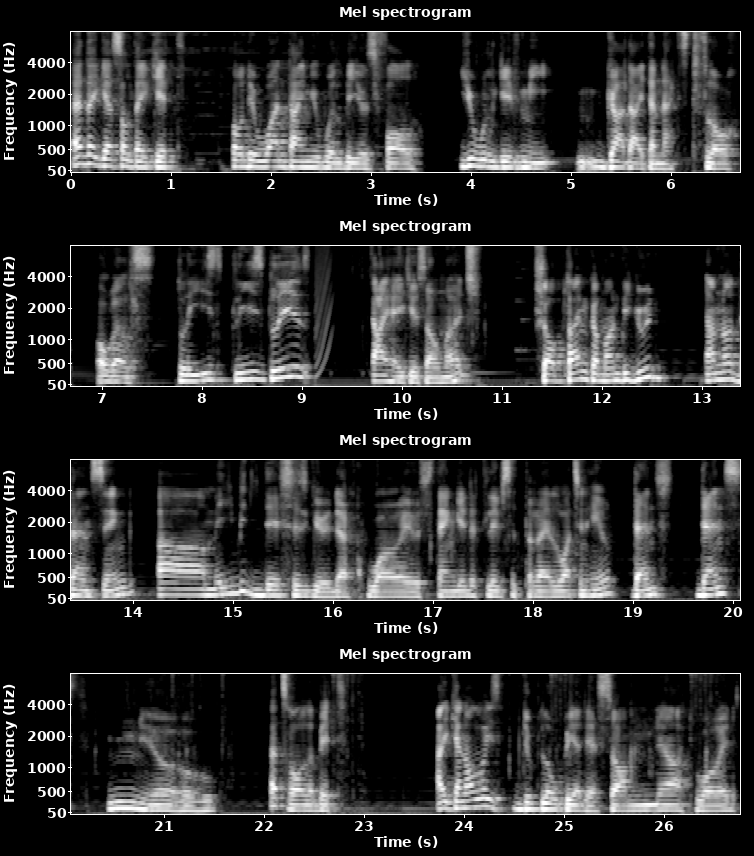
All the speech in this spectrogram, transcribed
And I guess I'll take it. For the one time you will be useful. You will give me god item next floor. Or else. Please, please, please. I hate you so much. Shop time, come on, be good. I'm not dancing. Uh, maybe this is good. Aquarius thingy that leaves a trail. What's in here? Dance? Dance? No. Let's roll a bit. I can always Diplopia this, so I'm not worried.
